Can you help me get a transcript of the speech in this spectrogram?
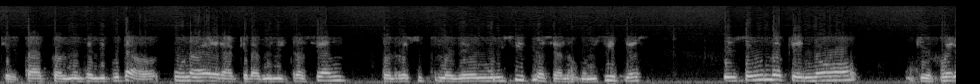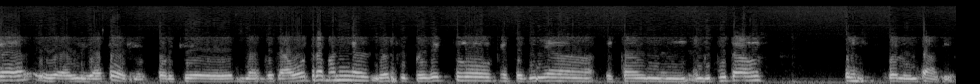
que está actualmente en diputado? Una era que la administración del registro lo lleve el municipio, o sea, los municipios. Y el segundo, que no que fuera eh, obligatorio, porque de la otra manera, el proyecto que tenía, está en diputados, es voluntario,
